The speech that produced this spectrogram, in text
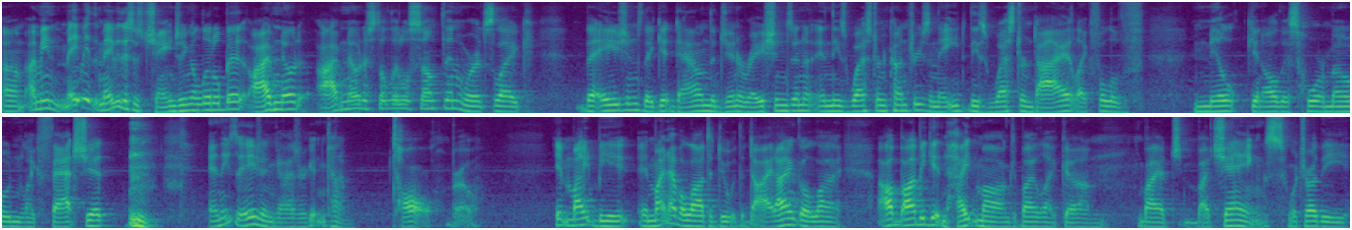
um, I mean, maybe maybe this is changing a little bit. I've not I've noticed a little something where it's like the Asians they get down the generations in in these Western countries and they eat these Western diet like full of milk and all this hormone like fat shit, and these Asian guys are getting kind of tall, bro. It might be it might have a lot to do with the diet. I ain't gonna lie. I'll I'll be getting height mogged by like um by by Changs, which are the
